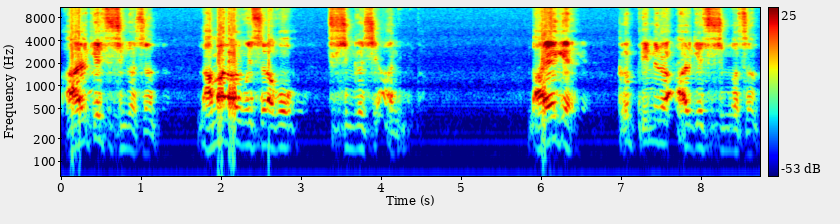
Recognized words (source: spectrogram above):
알게 해주신 것은 나만 알고 있으라고 주신 것이 아닙니다. 나에게 그 비밀을 알게 해주신 것은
